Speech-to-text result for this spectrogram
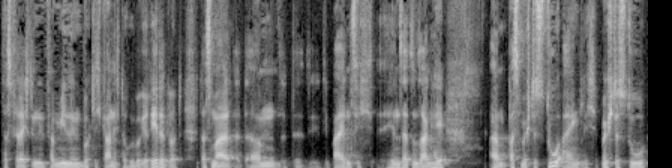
dass vielleicht in den Familien wirklich gar nicht darüber geredet wird. Dass mal ähm, die beiden sich hinsetzen und sagen, hey, ähm, was möchtest du eigentlich? Möchtest du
